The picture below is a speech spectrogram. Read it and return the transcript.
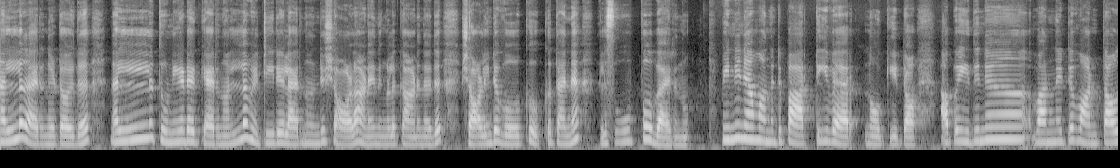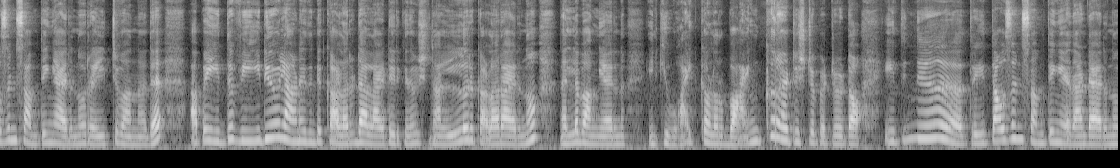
നല്ലതായിരുന്നു കേട്ടോ ഇത്. നല്ല തുണിയുടെ ഒക്കെ ആയിരുന്നു. നല്ല മെറ്റീരിയൽ ആയിരുന്നു. അതിന്റെ ഷോളാണ് നിങ്ങൾ കാണുന്നത്. ഷോളിന്റെ വർക്കും ഒക്കെ തന്നെ നല്ല സൂപ്പർബായിരുന്നു പിന്നെ ഞാൻ വന്നിട്ട് പാർട്ടി വെയർ നോക്കിയിട്ടോ അപ്പോൾ ഇതിന് വന്നിട്ട് വൺ തൗസൻഡ് സംതിങ് ആയിരുന്നു റേറ്റ് വന്നത്. അപ്പോൾ ഇത് വീഡിയോയിലാണ് ഇതിന്റെ കളർ ഡലായിട്ട് ഇരിക്കുന്നത് പക്ഷെ നല്ലൊരു കളറായിരുന്നു നല്ല ഭംഗിയായിരുന്നു. എനിക്ക് വൈറ്റ് കളർ ഭയങ്കരമായിട്ട് ഇഷ്ടപ്പെട്ടു കേട്ടോ. ഇതിന് ത്രീ തൗസൻഡ് സംതിങ് ഏതാണ്ടായിരുന്നു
